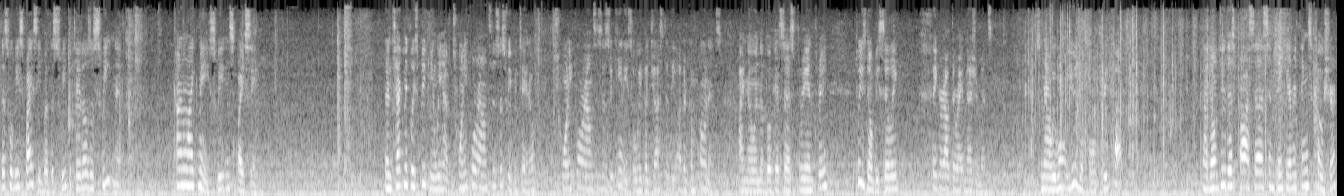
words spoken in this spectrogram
This will be spicy, but the sweet potatoes will sweeten it. Kind of like me, sweet and spicy. Then technically speaking, we have 24 ounces of sweet potato, 24 ounces of zucchini. So we've adjusted the other components. I know in the book it says three and three. Please don't be silly. Figure out the right measurements. So now we won't use a full three cups. Now don't do this process and think everything's kosher,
